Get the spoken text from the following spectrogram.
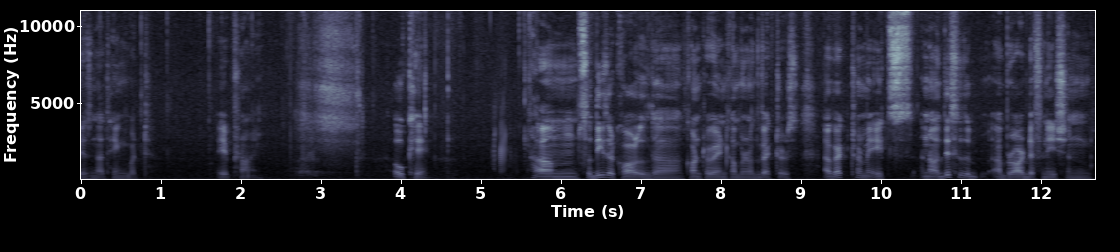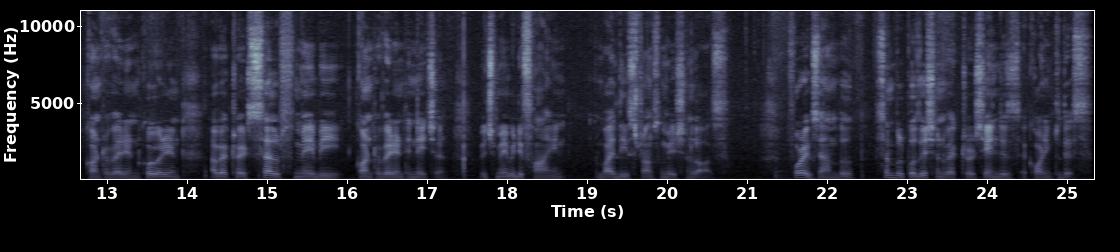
is nothing but a prime okay um, so these are called the contravariant component of vectors. A vector may its now this is a, a broad definition contravariant covariant. A vector itself may be contravariant in nature, which may be defined by these transformation laws. For example, simple position vector changes according to this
